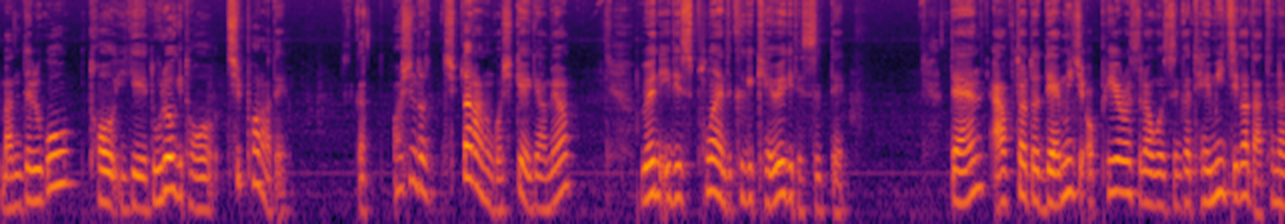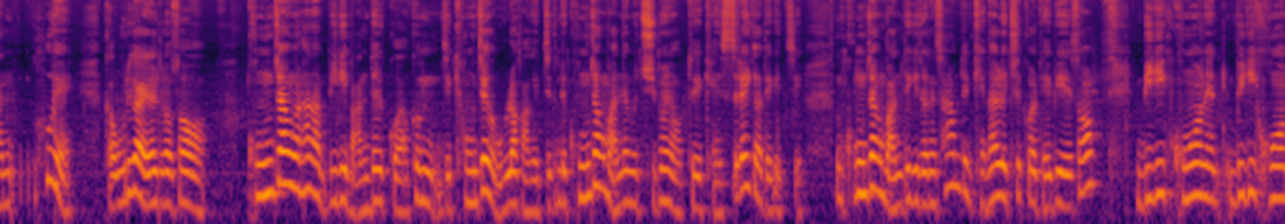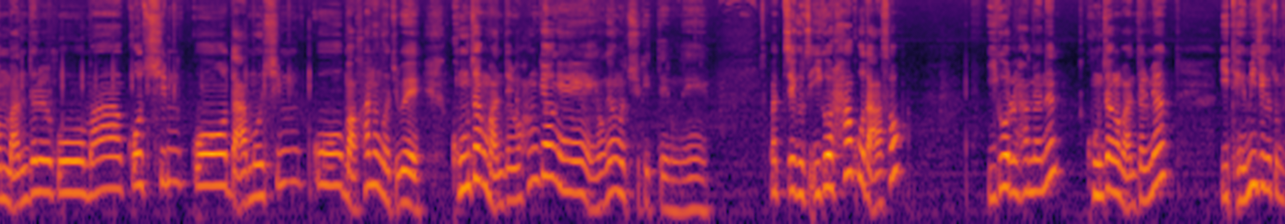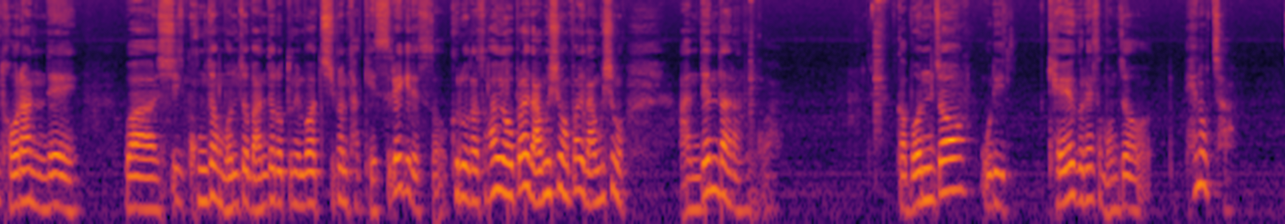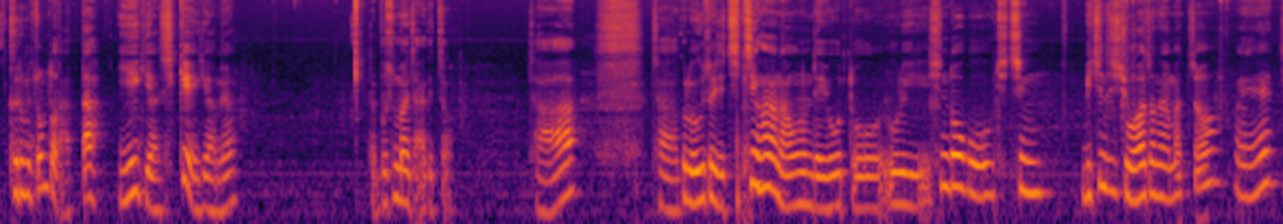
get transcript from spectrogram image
만들고 더 이게 노력이 더 치퍼라돼. 그러니까 훨씬 더 쉽다라는 거 쉽게 얘기하면 when it is planned 그게 계획이 됐을 때 then after the damage appears라고 했으니까 데미지가 나타난 후에 그러니까 우리가 예를 들어서 공장을 하나 미리 만들 거야. 그럼 이제 경제가 올라가겠지. 근데 공장 만들면 주변에 어떻게 개 쓰레기가 되겠지. 그럼 공장 만들기 전에 사람들이 개난리 칠 걸 대비해서 미리 공원에 미리 공원 만들고 막 꽃 심고 나무 심고 막 하는 거지. 왜? 공장 만들고 환경에 영향을 주기 때문에. 맞지? 그래서 이걸 하고 나서 이거를 하면은 공장을 만들면 이 데미지가 좀 덜하는데 와, 씨, 공장 먼저 만들었더니 뭐 주변 다 개쓰레기 됐어. 그러고 나서 아유, 빨리 나무 심어, 빨리 나무 심어. 안 된다라는 거야. 그러니까 먼저 우리 계획을 해서 먼저 해놓자. 그러면 좀 더 낫다. 이 얘기야. 쉽게 얘기하면. 무슨 말인지 알겠죠? 자, 자 그리고 여기서 이제 지칭 하나 나오는데 이것도 우리 신도고 지칭 미친 듯이 좋아하잖아요, 맞죠? 예.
